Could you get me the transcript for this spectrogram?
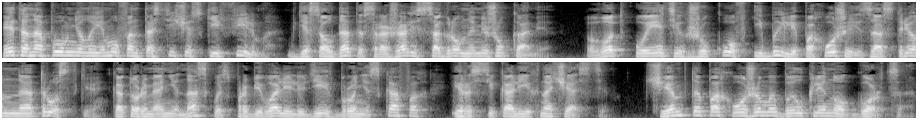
Это напомнило ему фантастический фильм, где солдаты сражались с огромными жуками. Вот у этих жуков и были похожие заостренные отростки, которыми они насквозь пробивали людей в бронескафах и рассекали их на части. Чем-то похожим и был клинок горца.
